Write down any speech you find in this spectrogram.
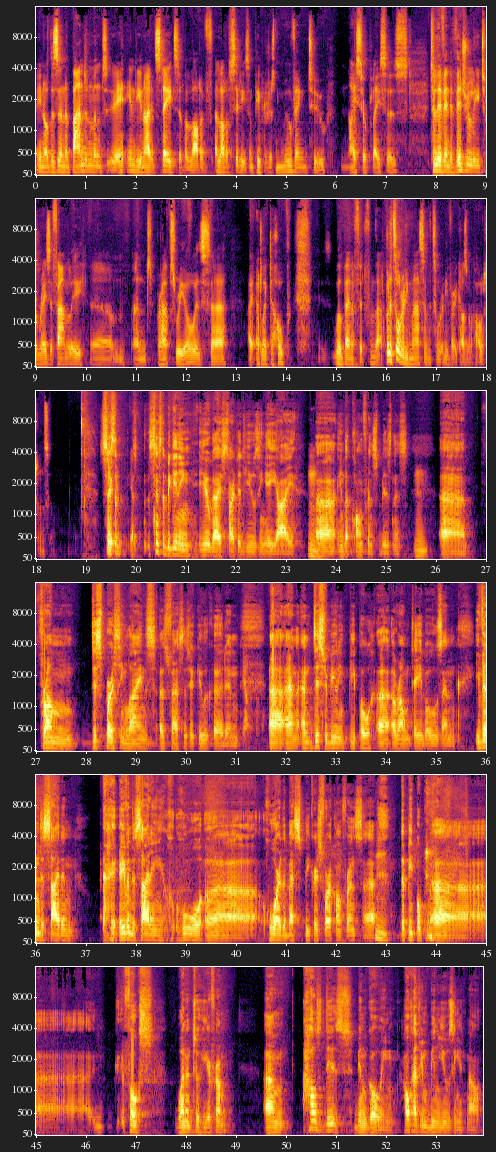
you know, there's an abandonment in the United States of a lot of a lot of cities, and people are just moving to nicer places to live individually, to raise a family, um, and perhaps Rio is. Uh, I, I'd like to hope will benefit from that, but it's already massive. It's already very cosmopolitan. So. Since the, Yeah. since the beginning, you guys started using AI uh, in the conference business, uh, from dispersing lines as fast as you could, and uh, and and distributing people uh, around tables, and even deciding even deciding who uh, who are the best speakers for a conference. Uh, The people uh, folks wanted to hear from. Um, how's this been going? How have you been using it now?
